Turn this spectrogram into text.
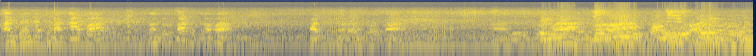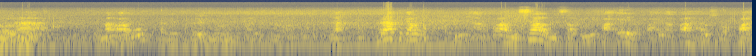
tandanya dengan apa tanda rofa ada berapa ada berapa alif Lemah, lemah, alif, alif, nah lemah wawu alif nun. Nah, berarti kalau ini apa? Misal, misal ini fa'il. Fa'il apa? Harus rofa.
